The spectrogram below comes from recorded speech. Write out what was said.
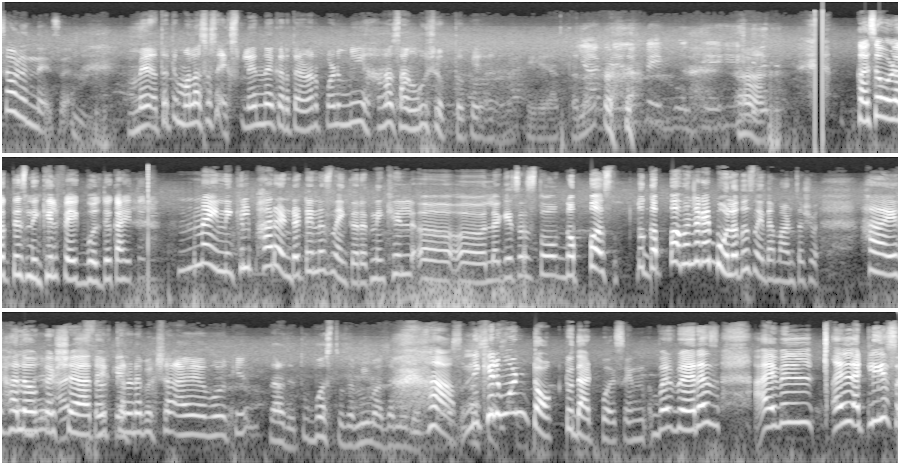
सोडून द्यायचं. मी आता ते मला असं एक्सप्लेन नाही करता येणार पण मी हा सांगू शकतो की हे आता ना. हां. कसं ओळखतेस? निखिल फेक बोलते काहीतरी. नाही निखिल फार एंटरटेनच नाही करत. निखिल अ, अ, लगेचच तो गप्प अस- तो गप्प म्हणजे काही बोलतच नाही त्या माणसाशिवाय. हाय हॅलो कशात फेक Okay. करण्यापेक्षा आय की जाऊ दे तू बस तुझं मी माझा मी. हां असं- Nikhil won't talk to that person whereas I will I will at least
